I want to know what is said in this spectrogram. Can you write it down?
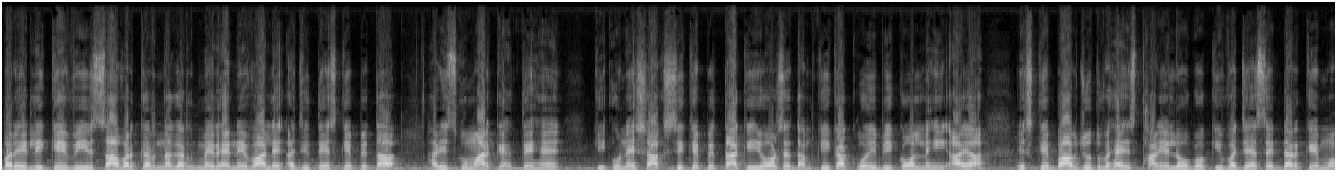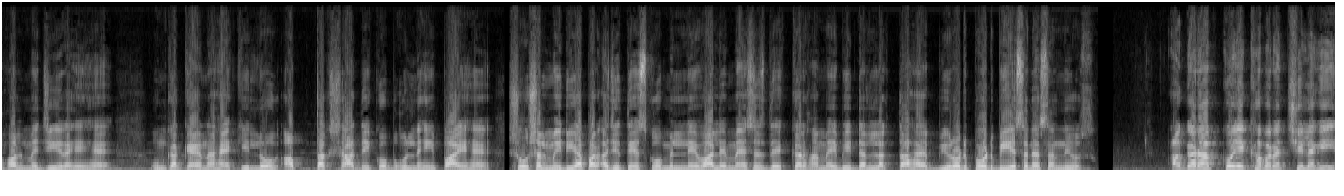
बरेली के वीर सावरकर नगर में रहने वाले अजितेश के पिता हरीश कुमार कहते हैं कि उन्हें साक्षी के पिता की ओर से धमकी का कोई भी कॉल नहीं आया। इसके बावजूद वह स्थानीय लोगों की वजह से डर के माहौल में जी रहे हैं। उनका कहना है कि लोग अब तक शादी को भूल नहीं पाए हैं। सोशल मीडिया पर अजितेश को मिलने वाले मैसेज देखकर हमें भी डर लगता है। Bureau report B S news अगर आपको ये खबर अच्छी लगी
